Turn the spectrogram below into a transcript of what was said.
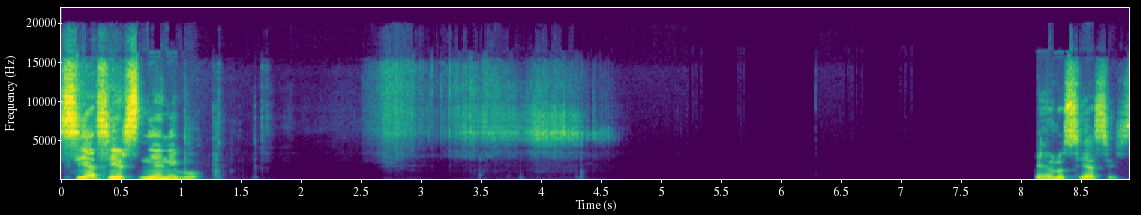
সিয়া সিডস নিয়ে নিব। এ হলো সিয়া সিডস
